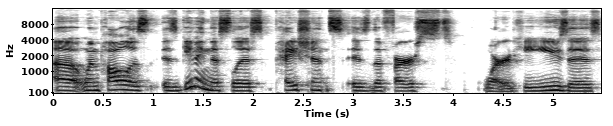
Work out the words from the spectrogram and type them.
Uh, when Paul is is giving this list, patience is the first word he uses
